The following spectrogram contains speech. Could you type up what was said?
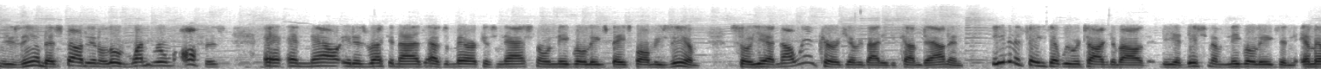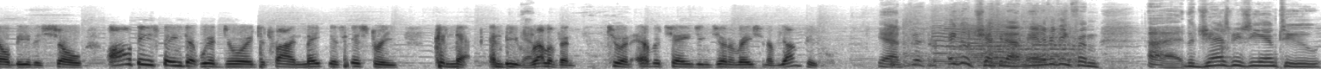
museum that started in a little one room office and, and now it is recognized as America's National Negro Leagues Baseball Museum. So yeah, now we encourage everybody to come down and even the things that we were talking about, the addition of Negro Leagues and MLB, the show, all these things that we're doing to try and make this history connect and be relevant to an ever-changing generation of young people. Yeah, hey, go check it out, man. Everything from uh, the Jazz Museum to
